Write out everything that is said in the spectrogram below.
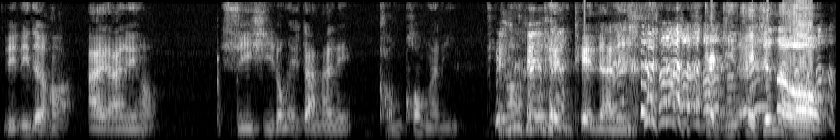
你你的吼爱安尼吼，随时拢会当安尼空空安尼，天天安尼，跟囡哎真的哦，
